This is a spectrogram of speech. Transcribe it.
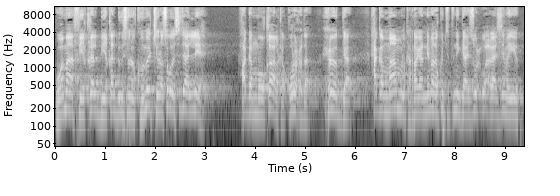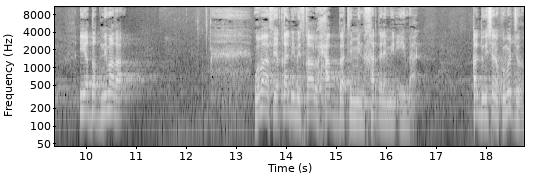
Wamaa fii qalbii qalbigiisuna kuma jiro isagoo sidaa leeh xagga muuqaalka quruxda xoogga xagga maamulka raganimada ku jirta ninkaa isu u agaasimayo iyo dadnimada. Wamaa fii qalbi miqaalu xabbatin min khardala min iimaan. Qalbigiisana kuma jiro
